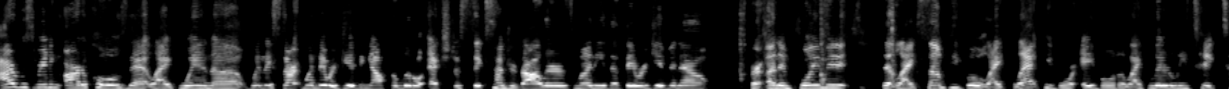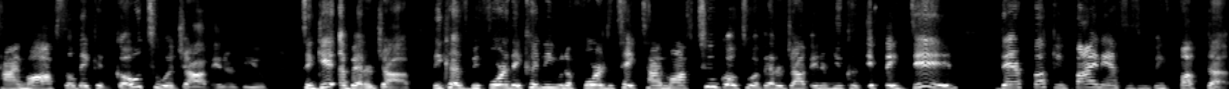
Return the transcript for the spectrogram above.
I was reading articles that like when uh when they start when they were giving out the little extra six hundred dollars money that they were giving out for unemployment that like some people like black people were able to like literally take time off so they could go to a job interview to get a better job. Because before they couldn't even afford to take time off to go to a better job interview because if they did their fucking finances would be fucked up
